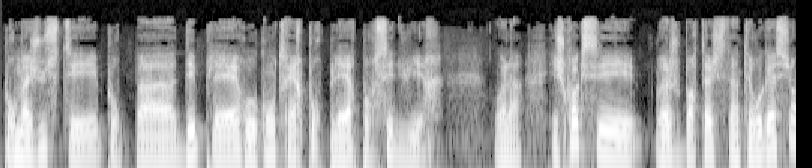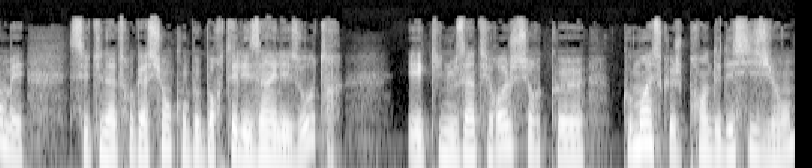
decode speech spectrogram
pour m'ajuster, pour pas déplaire, ou au contraire pour plaire, pour séduire. Voilà. Et je crois que c'est, je vous partage cette interrogation, mais c'est une interrogation qu'on peut porter les uns et les autres et qui nous interroge sur que comment est-ce que je prends des décisions?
